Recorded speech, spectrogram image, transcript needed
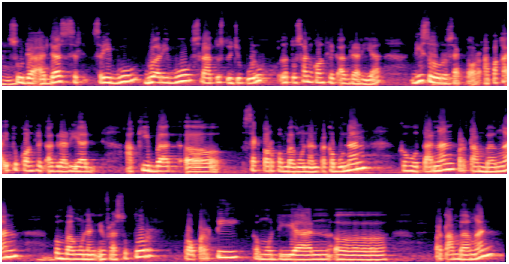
hmm. sudah ada 1000 2170 letusan konflik agraria di seluruh sektor. Apakah itu konflik agraria akibat uh, sektor pembangunan perkebunan, kehutanan, pertambangan, pembangunan infrastruktur, properti, kemudian eh, pertambangan,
